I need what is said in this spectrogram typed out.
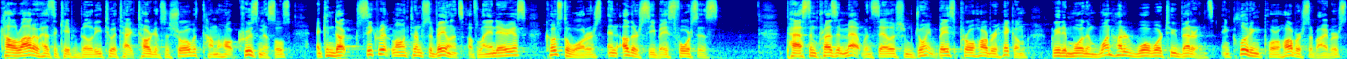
Colorado has the capability to attack targets ashore with Tomahawk cruise missiles and conduct secret long-term surveillance of land areas, coastal waters, and other sea-based forces. Past and present met when sailors from Joint Base Pearl Harbor Hickam greeted more than 100 World War II veterans, including Pearl Harbor survivors,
